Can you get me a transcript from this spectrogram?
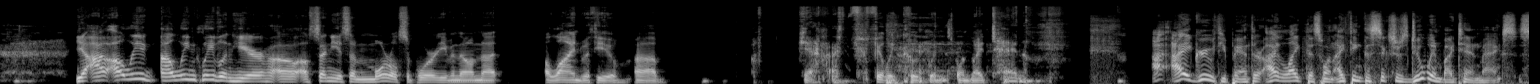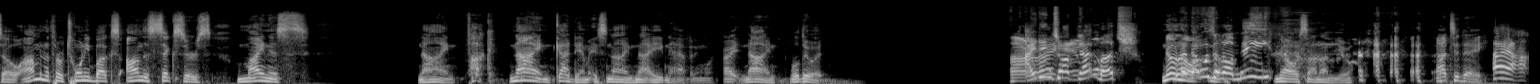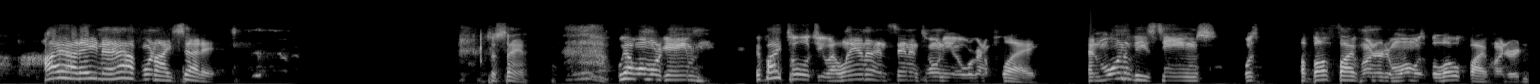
Yeah, I, will lean I'll lean Cleveland here. I'll, I'll, send you some moral support, even though I'm not aligned with you. Uh, yeah, Philly could win this one by ten. I, I, agree with you, Panther. I like this one. I think the Sixers do win by 10, Max. So I'm going to throw 20 bucks on the Sixers minus nine. Fuck. Nine. God damn it. It's nine, not eight and a half anymore. All right, nine. We'll do it. All I right, didn't talk that much. No, no, that wasn't no. on me. No, it's not on you. not today. I, I had eight and a half when I said it. Just saying. We got one more game. If I told you Atlanta and San Antonio were going to play, and one of these teams was above 500 and one was below 500,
